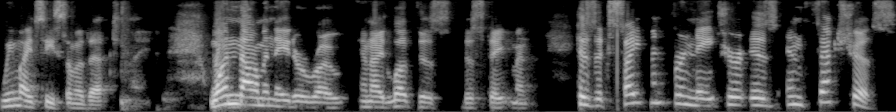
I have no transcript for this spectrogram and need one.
We might see some of that tonight. One nominator wrote, and I love this, this statement his excitement for nature is infectious.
